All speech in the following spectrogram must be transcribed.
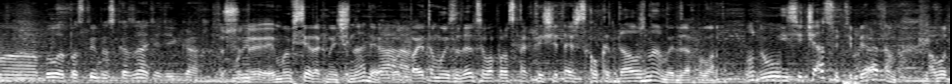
а, было постыдно сказать о деньгах. Слушай, Мы- да, мы все так начинали, Да. вот поэтому и задается вопрос, как ты считаешь, сколько должна быть зарплата? Ну, Ну- не сейчас у тебя там, а вот,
